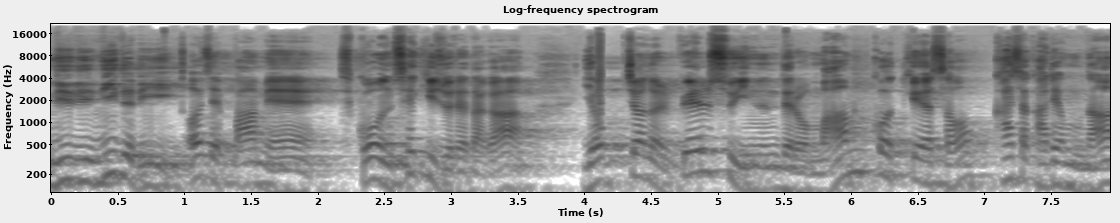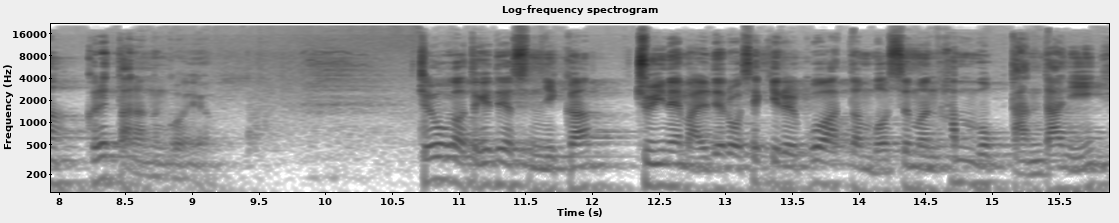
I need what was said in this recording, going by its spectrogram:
니들이 어젯밤에 꼬은 새끼줄에다가 엽전을 꿰을 수 있는 대로 마음껏 꿰서 가져가려무나 그랬다라는 거예요. 결과가 어떻게 되었습니까? 주인의 말대로 새끼를 꼬았던 머슴은 한몫 단단히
